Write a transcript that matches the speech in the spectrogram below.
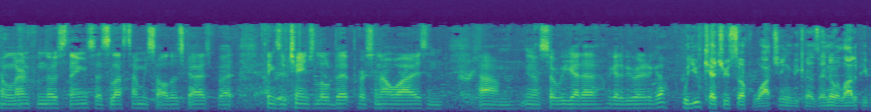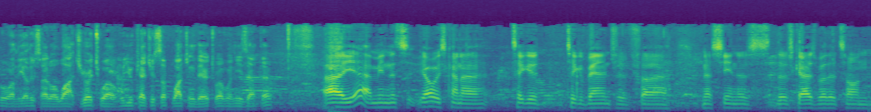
kind of learn from those things. That's the last time we saw those guys, but things have changed a little bit personnel wise, and um, you know so we gotta we gotta be ready to go. Will you catch yourself watching? Because I know a lot of people on the other side will watch your 12. Will you catch yourself watching their 12 when he's out there? Uh, yeah, I mean it's you always kind of take a, take advantage of uh, you know seeing those those guys, whether it's on you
